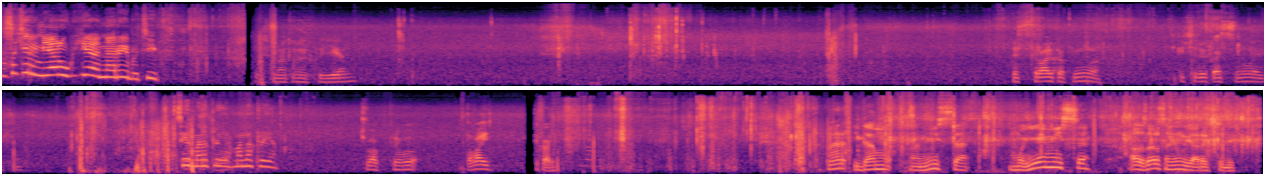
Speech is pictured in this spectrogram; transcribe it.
Та сокири, меня рук є на рибу, тип. Ось ми трохи клюємо. Якась сралька клюнула. Тільки черв'яка стянула і все. Сир, мене клює. Чувак, треба... Давай, тікай. Тепер йдемо на місце, моє місце, але зараз на ньому Ярик сидить.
